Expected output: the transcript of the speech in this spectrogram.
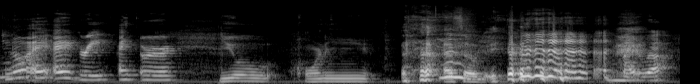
No, I, I agree. I or You horny sob. Myra.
